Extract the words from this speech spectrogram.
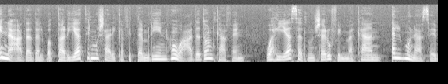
إن أعداد البطاريات المشاركة في التمرين هو عدد كاف وهي ستنشر في المكان المناسب.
